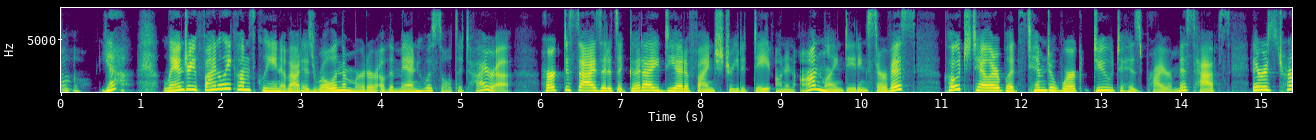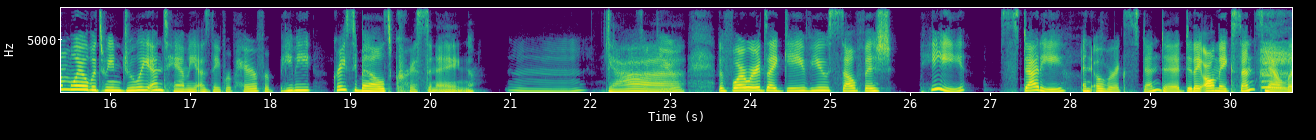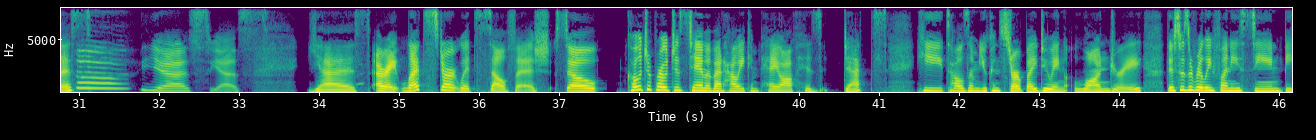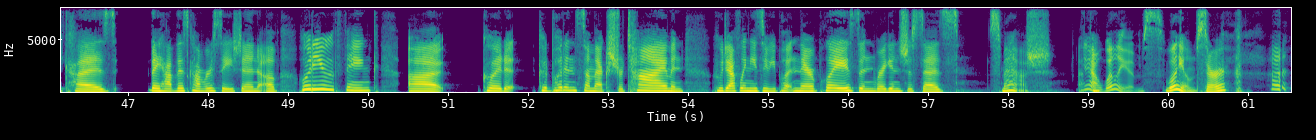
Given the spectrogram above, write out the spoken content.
Oh. Yeah. Landry finally comes clean about his role in the murder of the man who assaulted Tyra. Herc decides that it's a good idea to find Street a date on an online dating service. Coach Taylor puts Tim to work due to his prior mishaps. There is turmoil between Julie and Tammy as they prepare for baby Gracie Belle's christening. Mm. Yeah. the four words I gave you selfish, P, study, and overextended. Do they all make sense now, Liz? yes, yes. Yes. All right, let's start with selfish. So, coach approaches Tim about how he can pay off his debts. He tells him you can start by doing laundry. This was a really funny scene because they have this conversation of who do you think uh, could could put in some extra time and who definitely needs to be put in their place and Riggins just says smash. yeah, Williams. Williams, sir.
